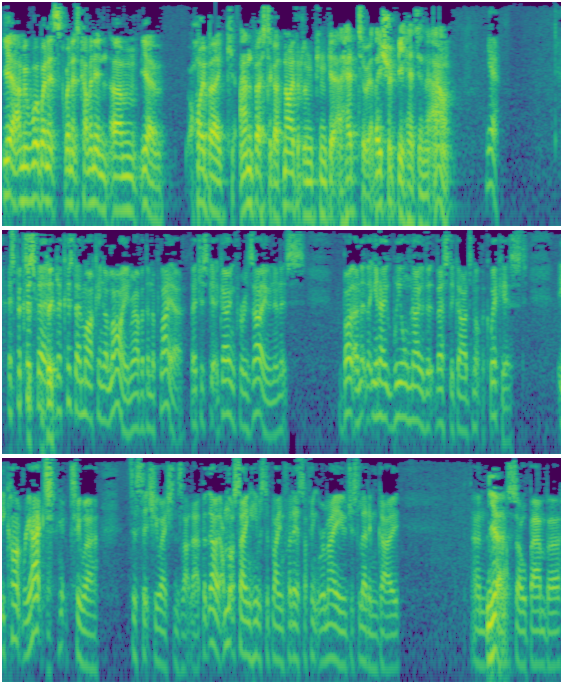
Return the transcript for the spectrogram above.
Yeah, I mean when it's when it's coming in, um, yeah, Højbjerg and Vestergaard, neither of them can get ahead to it. They should be heading it out. Yeah. It's because Just they're ridic- because they're marking a line rather than a player. They're just get going for a zone, and it's. But and you know we all know that Vestergaard's not the quickest. He can't react to uh, to situations like that. But no, I'm not saying he was to blame for this. I think Romeu just let him go, and Yeah. uh, Sol Bamba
